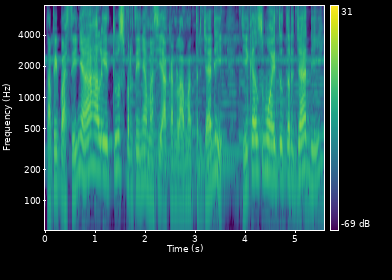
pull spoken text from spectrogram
Tapi pastinya hal itu sepertinya masih akan lama terjadi jika semua itu terjadi,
